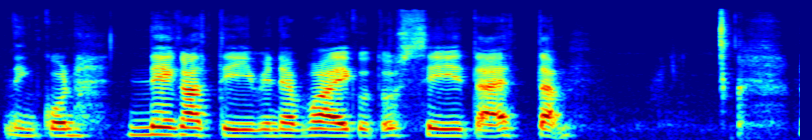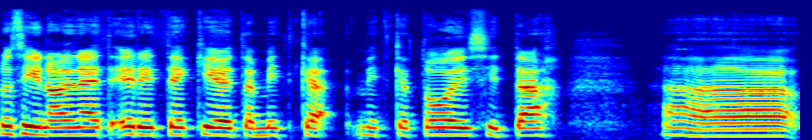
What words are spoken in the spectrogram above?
niin kuin negatiivinen vaikutus siitä, että no siinä oli näitä eri tekijöitä, mitkä, mitkä toi sitä ää,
